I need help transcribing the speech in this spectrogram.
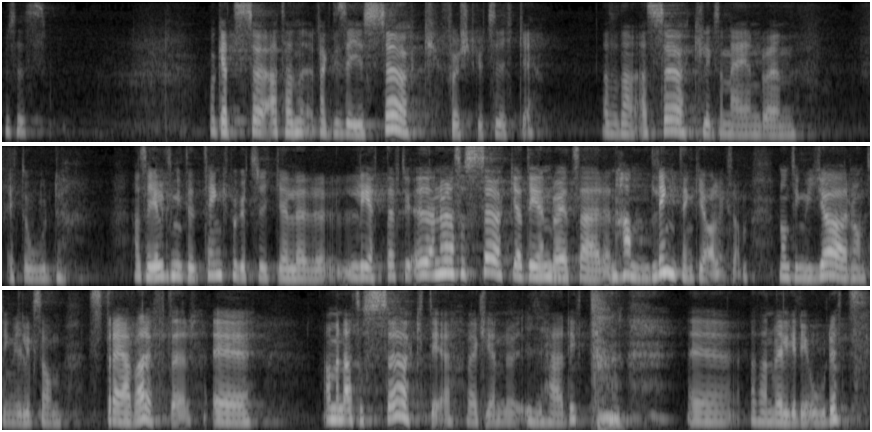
Precis. Och att, att han faktiskt säger sök först Guds rike. Alltså, att sök liksom är ändå en, ett ord. Han säger liksom inte tänk på Guds rike eller leta efter... Men alltså sök, att det ändå är ett så här, en handling, tänker jag. Liksom. Någonting vi gör, någonting vi liksom strävar efter. Eh, ja, men alltså sök det verkligen ihärdigt. Mm. eh, att han väljer det ordet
